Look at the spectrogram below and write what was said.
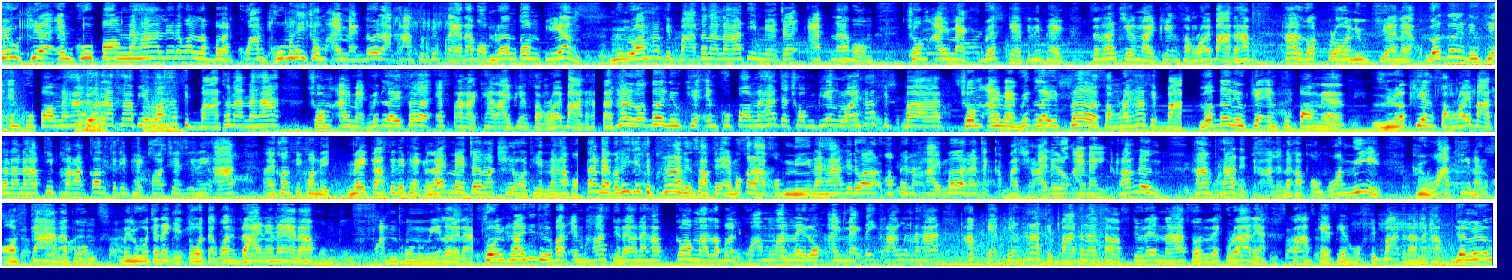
นิวเคลียร์เอ็มคูปองนะฮะ เรียกได้ว่าระเบิดความคุ้มให้ชม iMac ด้วยราคาสุดพิเศษนะผมเริ่มต้นเพียง 150 บาทเท่านั้นนะฮะ ที่เมเจอร์แอปนะครับผม ชม iMac Westgate Cineplex เซ็นทรัลเชียงใหม่เพียง 200 บาทนะครับ ถ้าลดโปรนิวเคลียร์เนี่ย ลดด้วยนิวเคลียร์เอ็มคูปองนะฮะเหลือราคาเพียง 150 บาทเท่านั้นนะฮะ ชม iMac with Laser S p a n a c a r i เพียง 200 บาทนะฮะแต่ถ้าลดด้วยนิวเคลียร์เอ็มคูปองนะฮะจะชมเพียง 150 บาท ชม iMac with Laser 250 บาทลดด้วยนิวเคลียร์เอ็มคูปองเนี่ย เหลือเพียง 200 บาทเท่านั้นนะครับ ที่พารากอนซินิเพ็กคอร์เชียซินีอาร์ตไอคอนซิคอนิกเมกาซินิเพ็กและเมเจอร์รัชชิโอทินนะครับผมตั้งแต่วันที่ 25 ถึง 31 มกราคมนี้นะฮะ เรียกได้ว่า Oppenheimer นะจะกลับมาฉายในโรง iMac อีกครั้งหนึ่งห้ามพลาดเด็ดขาดเลยนะครับผมเพราะว่านี่คือว่าที่หนังออสการ์นะผมไม่รู้ว่าจะได้กี่ตัวแต่ว่าได้แน่ๆนะครับผมผมฟันธงตรงนี้เลยนะส่วนใครที่ถือบัตร M Pass อยู่แล้วนะครับก็มาระเบิดความมันในโรง iMac ได้อีกครั้งหนึ่งนะฮะอัปเกรดเพียง 50 บาทเท่านั้นสำหรับ student นะครับส่วน regular เนี่ยก็อัปเกรดเพียง60 บาทเท่านั้นนะครับอย่าลืม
